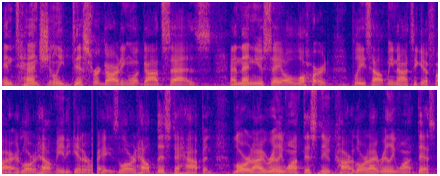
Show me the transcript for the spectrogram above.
intentionally disregarding what God says. And then you say, Oh Lord, please help me not to get fired. Lord, help me to get a raise. Lord, help this to happen. Lord, I really want this new car. Lord, I really want this.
